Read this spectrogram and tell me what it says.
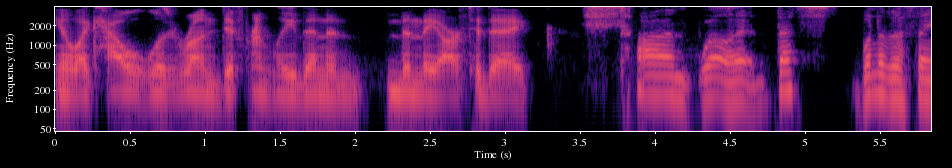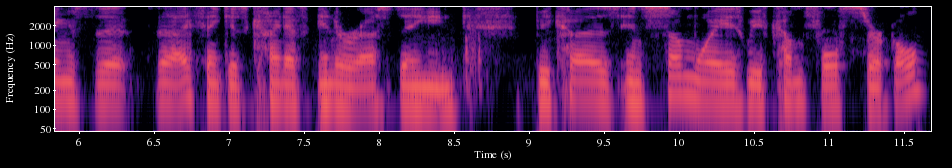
You know, like how it was run differently than than they are today. Um, well, uh, that's one of the things that, that I think is kind of interesting because in some ways we've come full circle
